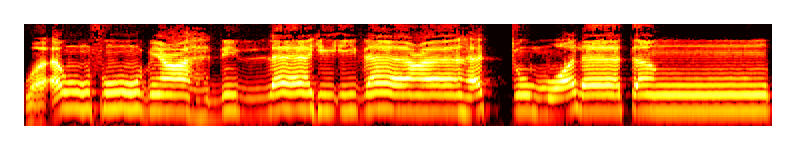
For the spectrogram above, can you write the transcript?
وأوفوا بعهد الله إذا عاهدتم ولا تنقضوا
